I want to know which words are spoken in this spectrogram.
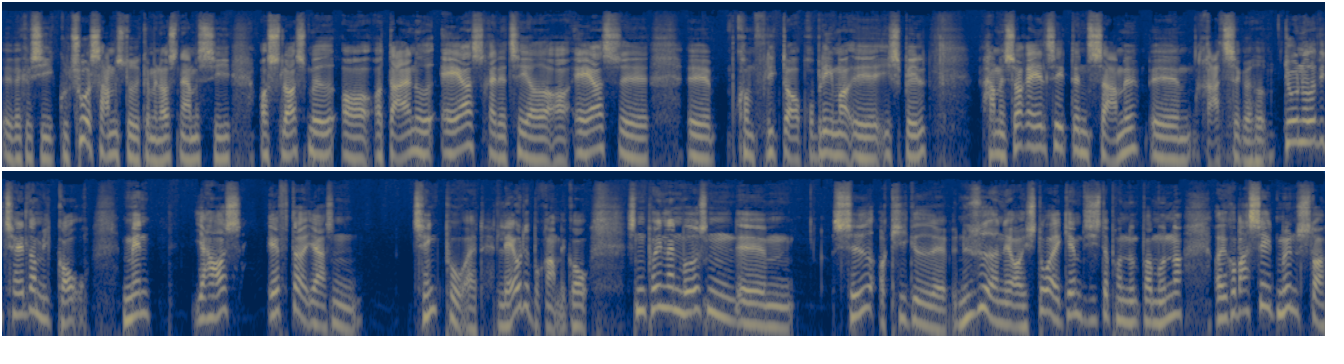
øh, hvad kan vi sige, kultursammenstød, kan man også nærmest sige, og slås med, og, og der er noget æresrelateret og æres øh, øh, konflikter og problemer øh, i spil, har man så reelt set den samme øh, retssikkerhed. Det var noget, vi talte om i går, men jeg har også, efter jeg sådan tænkte på at lave det program i går, sådan på en eller anden måde sådan, øh, sidde og kigge øh, nyhederne og historier igennem de sidste par, par måneder, og jeg kunne bare se et mønster,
